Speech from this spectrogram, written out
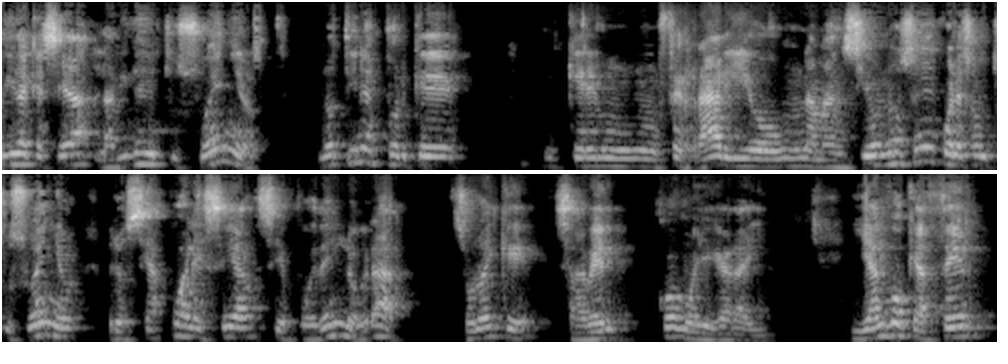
vida que sea la vida de tus sueños. No tienes por qué querer un Ferrari o una mansión, no sé cuáles son tus sueños, pero sea cuales sean, se pueden lograr. Solo hay que saber cómo llegar ahí. Y algo que hacer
